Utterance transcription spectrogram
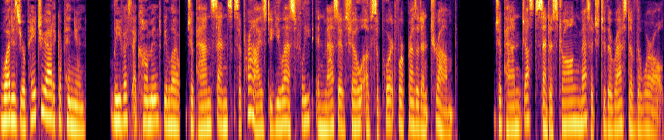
What is your patriotic opinion? Leave us a comment below. Japan sends surprise to U.S. fleet in massive show of support for President Trump. Japan just sent a strong message to the rest of the world.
